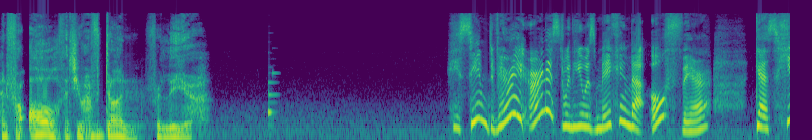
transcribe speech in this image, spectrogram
and for all that you have done for Liyue. He seemed very earnest when he was making that oath there. Guess he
